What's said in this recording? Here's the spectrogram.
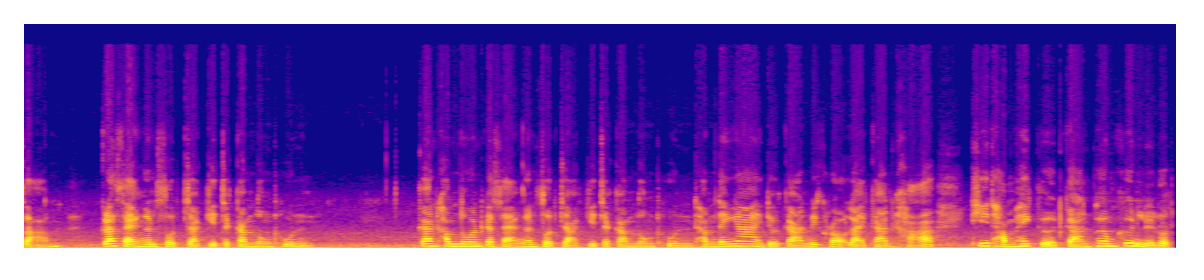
5.2.3 กระแสเงินสดจากกิจกรรมลงทุน การคำนวณกระแสเงินสดจากกิจกรรมลงทุนทำได้ง่าย โดยการวิเคราะห์รายการค้า ที่ทำให้เกิดการเพิ่มขึ้นหรือลด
